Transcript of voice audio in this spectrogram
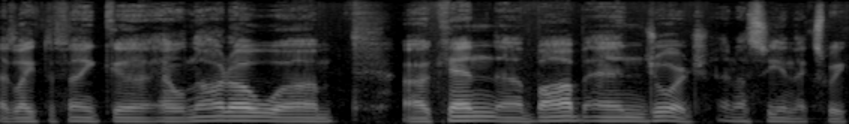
I'd like to thank uh, Elnardo, um, Ken, uh, Bob, and George, and I'll see you next week.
